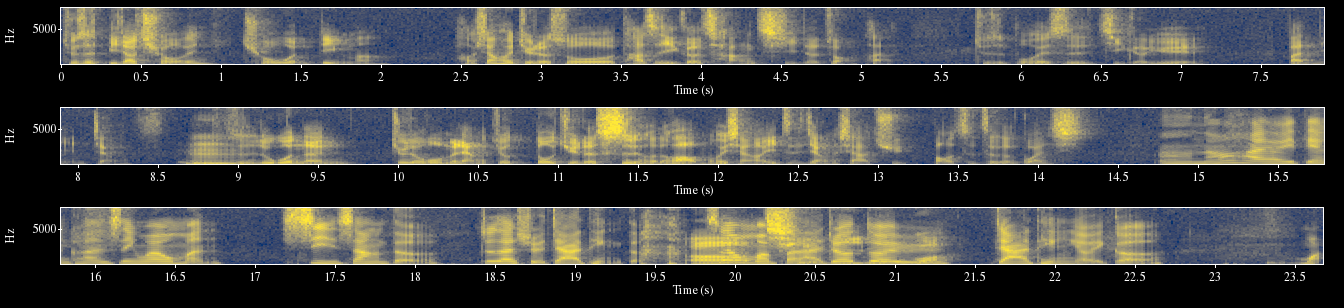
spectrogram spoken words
就是比较求、欸、求稳定吗？好像会觉得说它是一个长期的状态，就是不会是几个月、半年这样子。嗯，就是如果能，就是我们两个就都觉得适合的话，我们会想要一直这样下去，保持这个关系。嗯，然后还有一点，可能是因为我们系上的就在学家庭的，啊、所以我们本来就对于家庭有一个。往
